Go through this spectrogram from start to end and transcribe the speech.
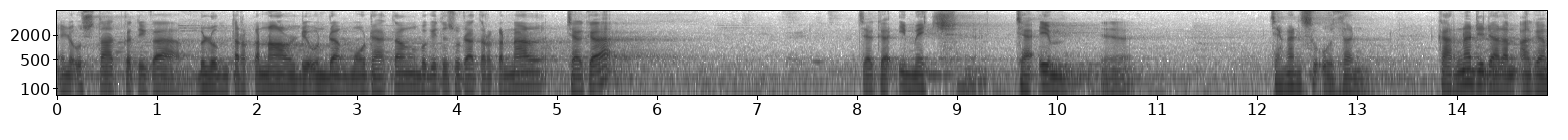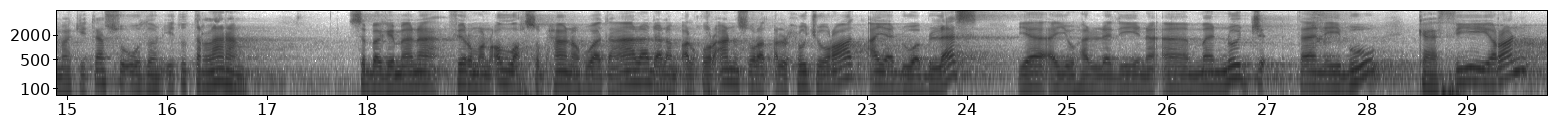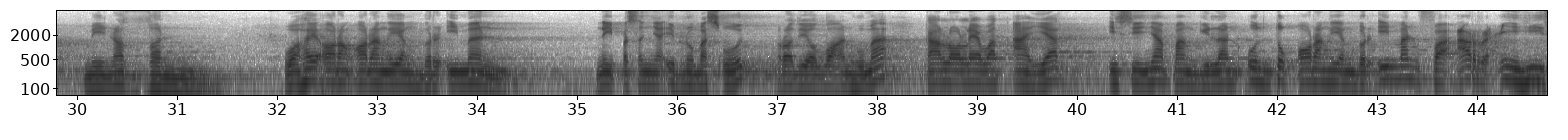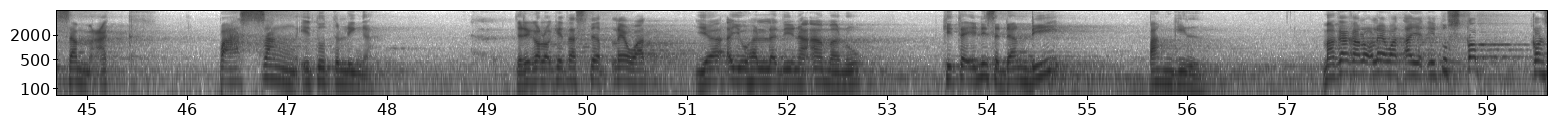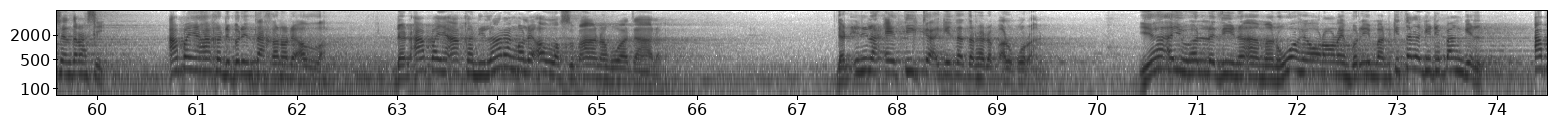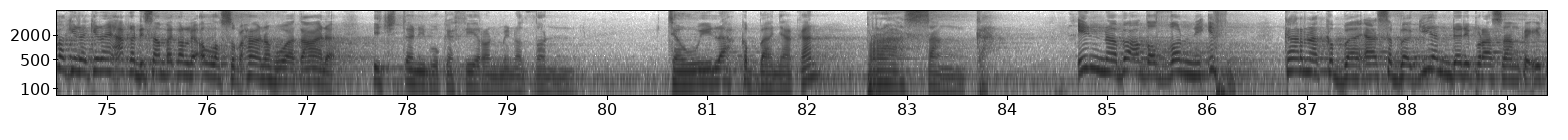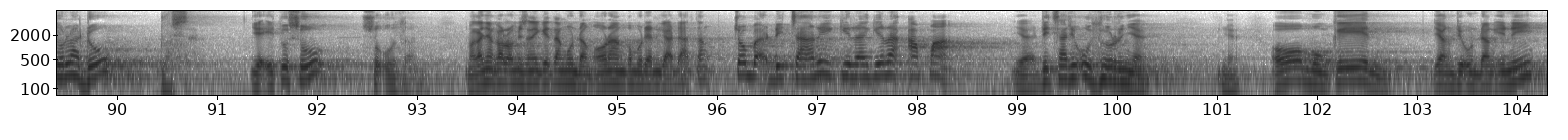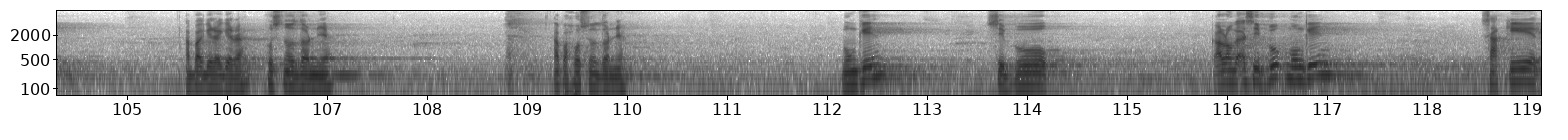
Ini ustadz ketika belum terkenal diundang mau datang. Begitu sudah terkenal jaga jaga image jaim. Ya. Jangan suudzon. Karena di dalam agama kita suudzon itu terlarang. Sebagaimana firman Allah Subhanahu wa taala dalam Al-Qur'an surat Al-Hujurat ayat 12, "Ya ayyuhalladzina amanu tanibu katsiran minadh-dhann." Wahai orang-orang yang beriman. Nih pesannya Ibnu Mas'ud radhiyallahu anhuma kalau lewat ayat isinya panggilan untuk orang yang beriman fa'ar'ihi sam'ak pasang itu telinga. Jadi kalau kita setiap lewat ya ayyuhalladzina amanu kita ini sedang dipanggil. Maka kalau lewat ayat itu stop konsentrasi. Apa yang akan diperintahkan oleh Allah? Dan apa yang akan dilarang oleh Allah Subhanahu wa taala? Dan inilah etika kita terhadap Al-Qur'an. Ya ayyuhalladzina amanu wahai orang-orang yang beriman, kita lagi dipanggil. Apa kira-kira yang akan disampaikan oleh Allah Subhanahu wa taala? Ijtanibu katsiran minadh-dhann. Jauhilah kebanyakan prasangka. Inna ba'dadh-dhanni itsm. Karena eh, sebagian dari prasangka itulah do, dosa. Yaitu su suudzon. Makanya kalau misalnya kita ngundang orang kemudian nggak datang, coba dicari kira-kira apa ya dicari uzurnya ya oh mungkin yang diundang ini apa kira-kira husnudzonnya? Apa husnudzonnya? Mungkin sibuk. Kalau nggak sibuk mungkin sakit.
